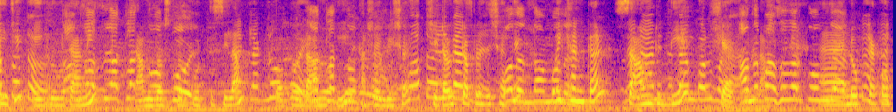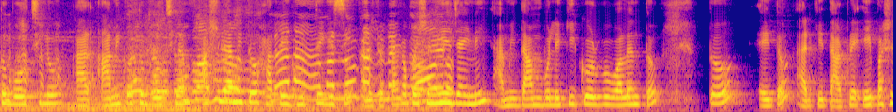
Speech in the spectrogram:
এই যে এই গরুটা আমি দাম দস্ত করতেছিলাম। কত দাম কি? আসার বিষয় সেটাও একটু আপনাদের সাথে। ওইখানকার সাউন্ড দিয়ে শেয়ার। লোকটা কত বলছিল আর আমি কত বলছিলাম আসলে আমি তো না, ঘুরতে গেছি আমি তো টাকা পয়সা নিয়ে যাইনি আমি দাম বলে কি করব বলেন তো? তো এই তো আর কি, তারপরে এই পাশে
